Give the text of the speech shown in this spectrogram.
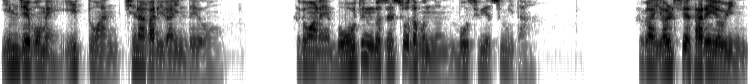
임재범의 이 또한 지나가리라인데요. 그동안의 모든 것을 쏟아붓는 모습이었습니다. 그가 13살의 여인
